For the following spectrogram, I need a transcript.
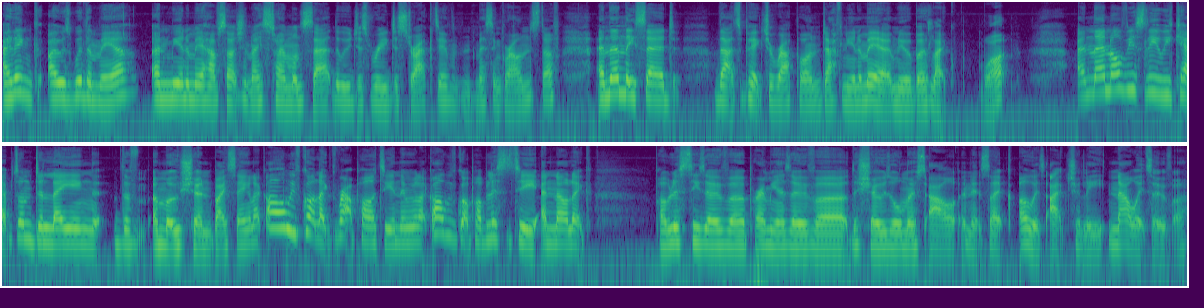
I think I was with Amir, and me and Amir have such a nice time on set that we were just really distracted and messing around and stuff. And then they said that's a picture wrap on Dafne and Amir, and we were both like, what? And then obviously we kept on delaying the emotion by saying like, oh, we've got like the wrap party, and then we were like, oh, we've got publicity, and now like publicity's over, premiere's over, the show's almost out, and it's like, oh, it's actually now it's over,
